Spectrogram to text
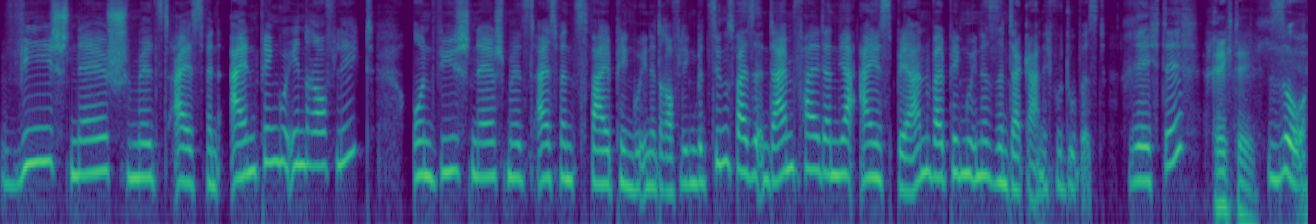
wie schnell schmilzt Eis, wenn ein Pinguin drauf liegt und wie schnell schmilzt Eis, wenn zwei Pinguine drauf liegen. Beziehungsweise in deinem Fall dann ja Eisbären, weil Pinguine sind da gar nicht, wo du bist. Richtig? Richtig. So,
